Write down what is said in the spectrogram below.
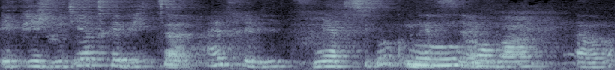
Et puis, je vous dis à très vite. À très vite. Merci beaucoup. Merci Au revoir. Au revoir.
